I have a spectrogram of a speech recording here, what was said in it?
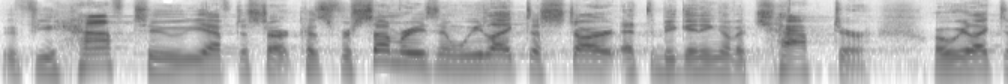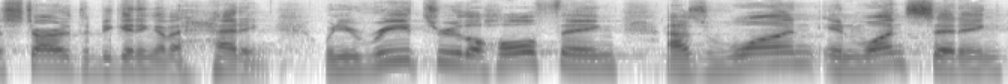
if you have to, you have to start. Because for some reason, we like to start at the beginning of a chapter or we like to start at the beginning of a heading. When you read through the whole thing as one, in one sitting,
